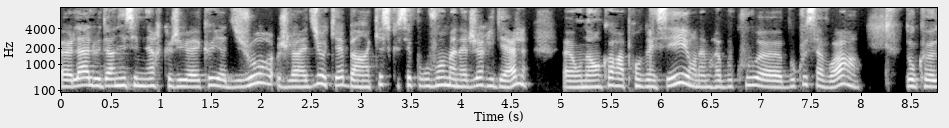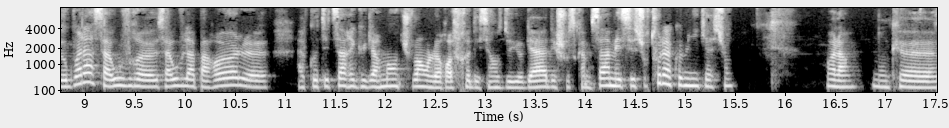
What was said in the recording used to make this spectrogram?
Euh, là, le dernier séminaire que j'ai eu avec eux il y a dix jours, je leur ai dit ok, ben qu'est-ce que c'est pour vous un manager idéal? Euh, On a encore à progresser et on aimerait beaucoup, euh, beaucoup savoir. Donc, donc voilà, ça ouvre, ça ouvre la parole. À côté de ça, régulièrement, tu vois, on leur offre des séances de yoga, des choses comme ça, mais c'est surtout la communication. Voilà, donc euh,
